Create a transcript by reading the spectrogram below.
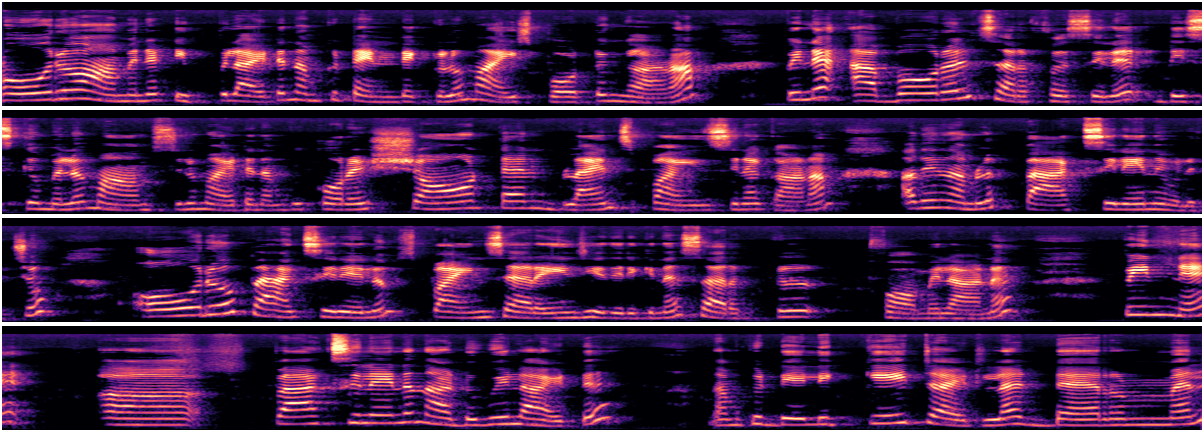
ഓരോ ആമിന്റെ ടിപ്പിലായിട്ട് നമുക്ക് ടെൻഡക്കിളും ഐ സ്പോട്ടും കാണാം. പിന്നെ അബോറൽ സർഫസിൽ ഡിസ്കുമിലും ആംസിലുമായിട്ട് നമുക്ക് കുറേ ഷോർട്ട് ആൻഡ് ബ്ലൈൻഡ് സ്പൈൻസിനെ കാണാം. അതിന് നമ്മൾ പാക്സിലേന്ന് വിളിച്ചു. ഓരോ പാക്സിലയിലും സ്പൈൻസ് അറേഞ്ച് ചെയ്തിരിക്കുന്ന സർക്കിൾ ഫോമിലാണ് പിന്നെ പാക്സിലേന്റെ നടുവിലായിട്ട് നമുക്ക് ഡെലിക്കേറ്റ് ആയിട്ടുള്ള ഡെർമൽ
